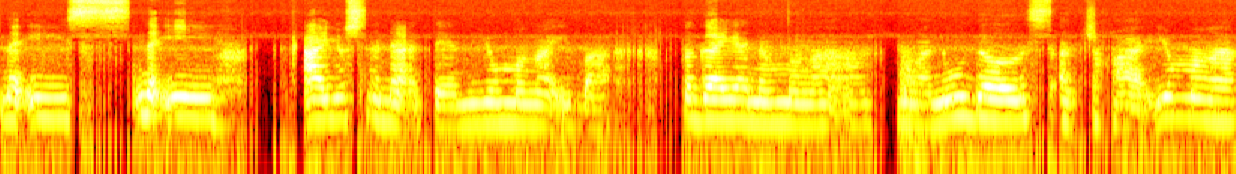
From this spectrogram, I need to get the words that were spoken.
nais naiayos na natin yung mga iba kagaya ng mga mga noodles at saka yung mga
